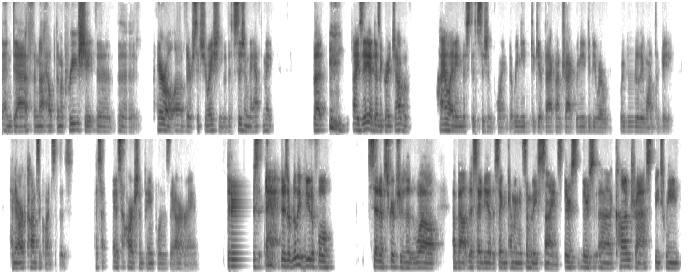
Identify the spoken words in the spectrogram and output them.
and deaf and not help them appreciate the the peril of their situation, the decision they have to make. But Isaiah does a great job of highlighting this decision point that we need to get back on track. We need to be where we really want to be and there are consequences as, as harsh and painful as they are right there's there's a really beautiful set of scriptures as well about this idea of the second coming and some of these signs there's there's a contrast between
